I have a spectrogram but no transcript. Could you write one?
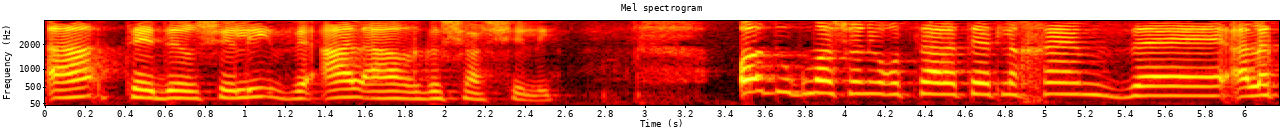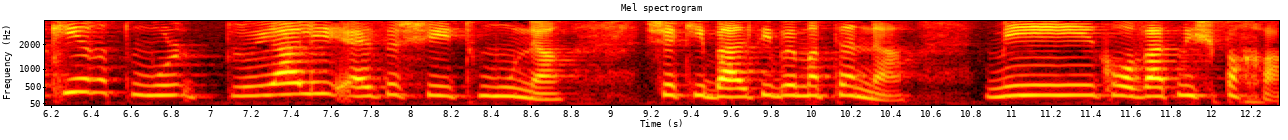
התדר שלי ועל ההרגשה שלי. עוד דוגמה שאני רוצה לתת לכם זה על הקיר תלויה לי איזושהי תמונה שקיבלתי במתנה. מקרובת משפחה.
